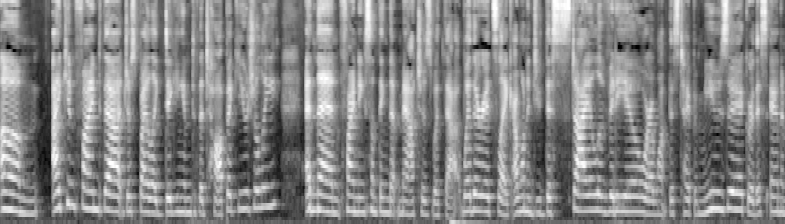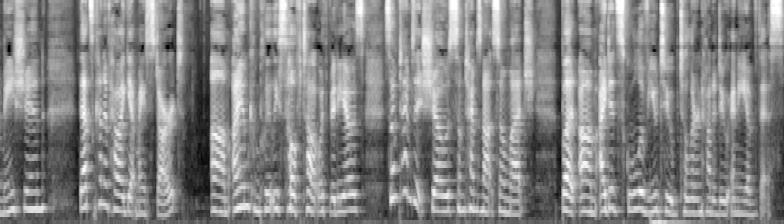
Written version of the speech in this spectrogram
Um, I can find that just by like digging into the topic usually and then finding something that matches with that. Whether it's like I want to do this style of video or I want this type of music or this animation. That's kind of how I get my start. Um, I am completely self taught with videos. Sometimes it shows, sometimes not so much. But um, I did School of YouTube to learn how to do any of this.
